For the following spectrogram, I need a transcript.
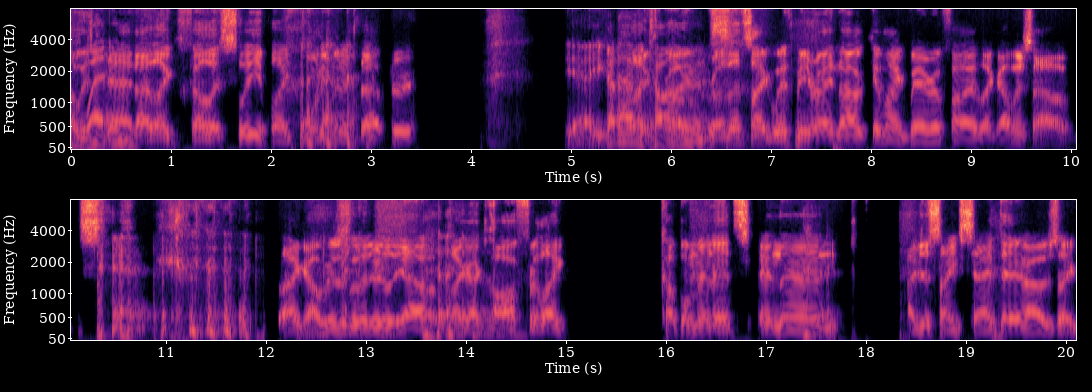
I was dead. I like fell asleep like 20 minutes after. Yeah, you gotta have Like, a bro, tolerance. bro, that's like with me right now can like verify like I was out. Like I was literally out. Like I coughed for like a couple minutes and then I just like sat there and I was like,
